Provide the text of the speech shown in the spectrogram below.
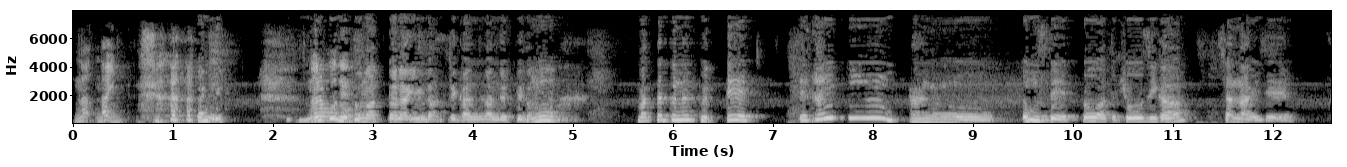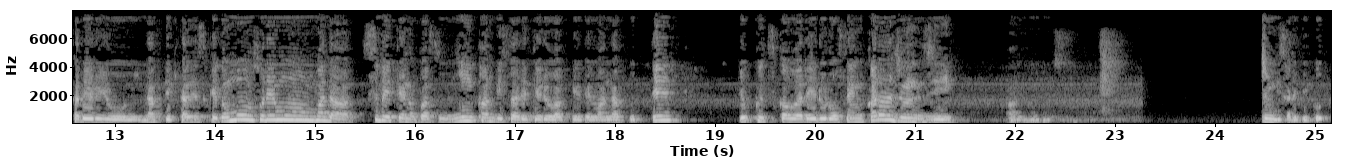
な、ないなるほど。どこで止まったらいいんだって感じなんですけども、全くなくって、で、最近、あの、音声と、あと表示が車内でされるようになってきたんですけども、それもまだ全てのバスに完備されているわけではなくて、よく使われる路線から順次、あの、準備されていく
